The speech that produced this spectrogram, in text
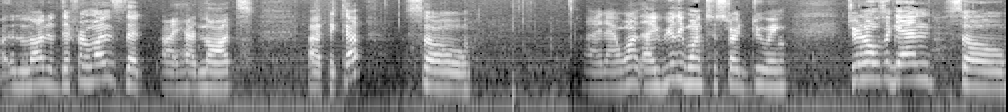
a lot of different ones that I had not uh, picked up. So and I want I really want to start doing journals again so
